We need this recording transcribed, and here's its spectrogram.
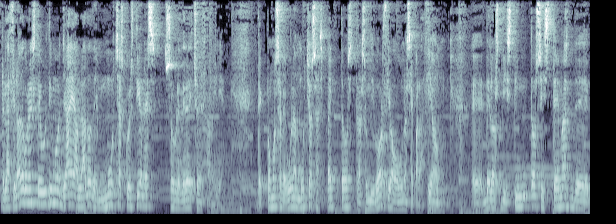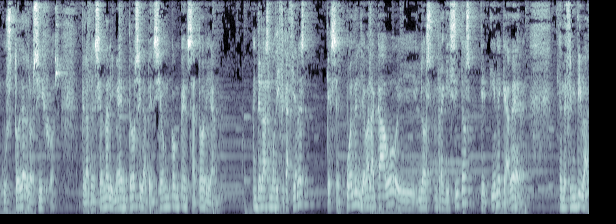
relacionado con este último ya he hablado de muchas cuestiones sobre derecho de familia de cómo se regulan muchos aspectos tras un divorcio o una separación, eh, de los distintos sistemas de custodia de los hijos, de la pensión de alimentos y la pensión compensatoria, de las modificaciones que se pueden llevar a cabo y los requisitos que tiene que haber. En definitiva,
